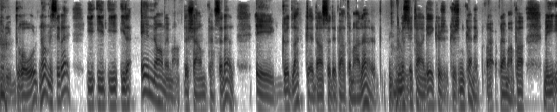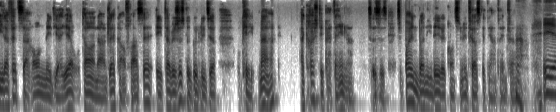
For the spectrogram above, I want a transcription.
Il est drôle. Non, mais c'est vrai. Il, il, il, il a énormément de charme personnel. Et good luck dans ce département-là. Monsieur Tanguay, que je, que je ne connais vra- vraiment pas, mais il a fait sa ronde média hier, autant en anglais qu'en français, et tu avais juste le goût de lui dire, OK, Marc, accroche tes patins, là. C'est- pas une bonne idée de continuer de faire ce que tu es en train de faire. Et euh,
